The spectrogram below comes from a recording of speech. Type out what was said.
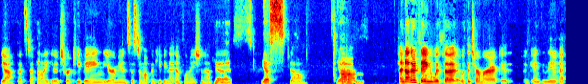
Yeah, that's definitely huge for keeping your immune system up and keeping that inflammation happening. Yes. Yes. So, Yeah. um, another thing with the with the turmeric, and the,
